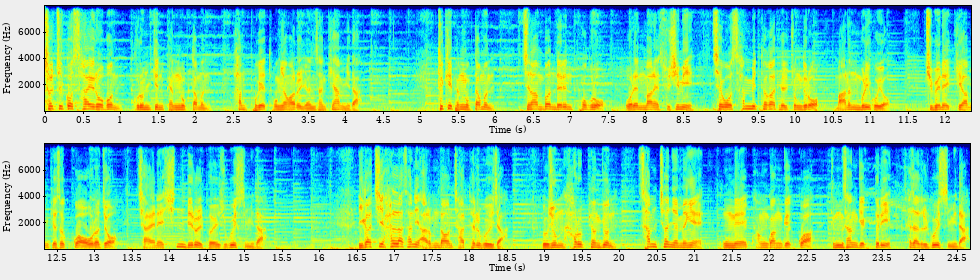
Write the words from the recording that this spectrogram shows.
철쭉꽃 사이로 본 구름 낀 백록담은 한 폭의 동양화를 연상케 합니다. 특히 백록담은 지난번 내린 폭우로 오랜만에 수심이 최고 3m가 될 정도로 많은 물이 고여 주변의 기암 개석과 어우러져 자연의 신비를 더해주고 있습니다. 이같이 한라산이 아름다운 자태를 보이자 요즘 하루 평균 3천여 명의 국내 관광객과 등산객들이 찾아들고 있습니다.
